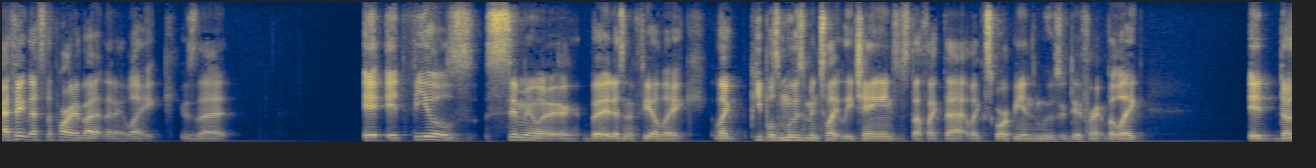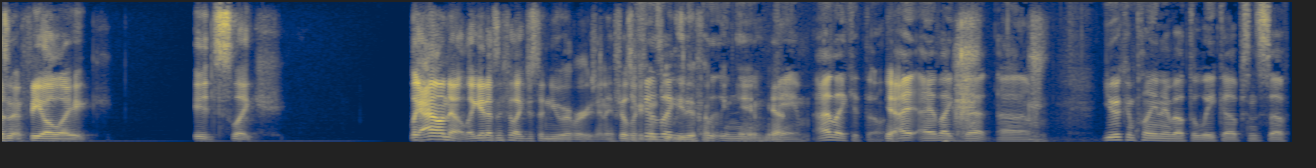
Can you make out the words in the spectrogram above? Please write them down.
I think that's the part about it that I like is that it it feels similar, but it doesn't feel like like people's movements slightly changed and stuff like that. Like Scorpion's moves are different, but like it doesn't feel like it's like like I don't know, like it doesn't feel like just a newer version. It feels like it a feels completely like a different completely new game. Yeah. game. I like it though. Yeah. I, I like that. Um, you were complaining about the wake ups and stuff.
